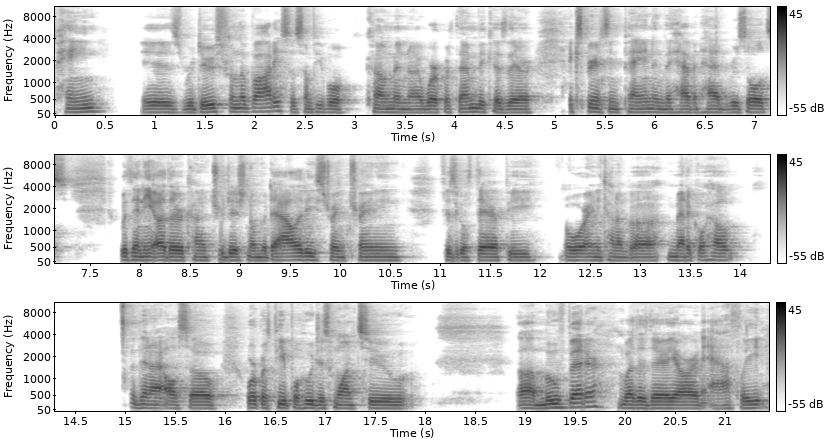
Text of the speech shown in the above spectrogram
pain is reduced from the body. So some people come and I work with them because they're experiencing pain and they haven't had results with any other kind of traditional modality, strength training, physical therapy, or any kind of uh, medical help. Then I also work with people who just want to uh, move better, whether they are an athlete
